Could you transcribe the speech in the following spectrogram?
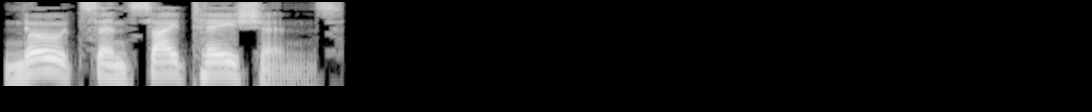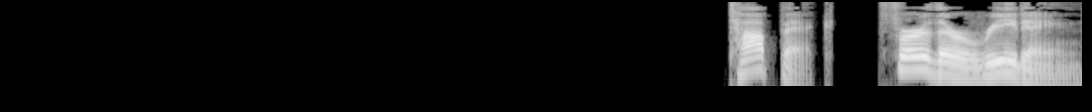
Notes and citations. Topic: Further reading.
